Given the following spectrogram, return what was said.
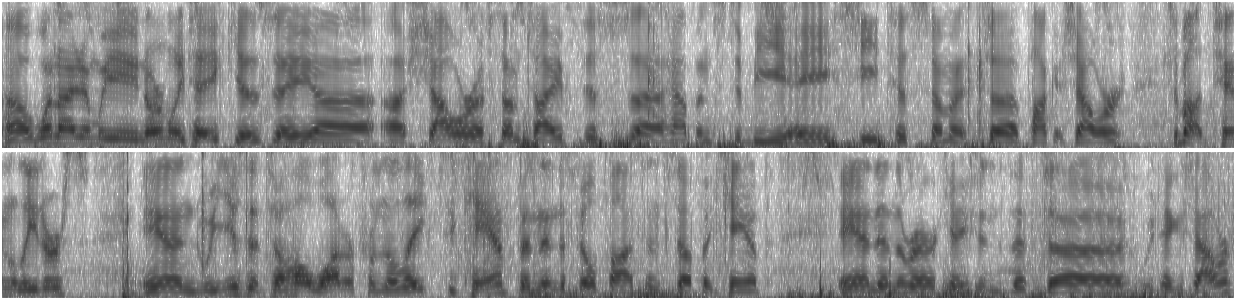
Uh, one item we normally take is a, uh, a, shower of some type. This uh, happens to be a Sea to Summit uh, pocket shower. It's about 10 liters and we use it to haul water from the lake to camp and then to fill pots and stuff at camp. And in the rare occasions that uh, we take a shower,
